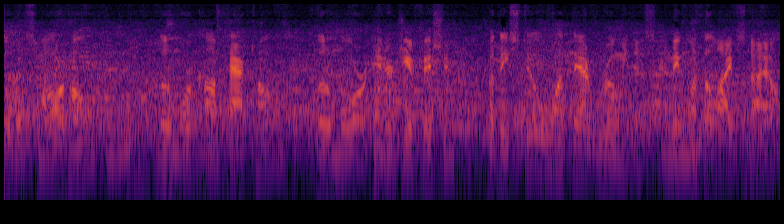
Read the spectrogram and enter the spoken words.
little bit smaller home, a little more compact home, a little more energy efficient, but they still want that roominess and they want the lifestyle.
